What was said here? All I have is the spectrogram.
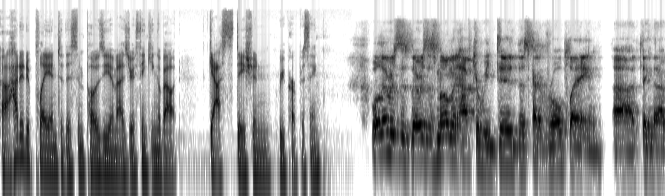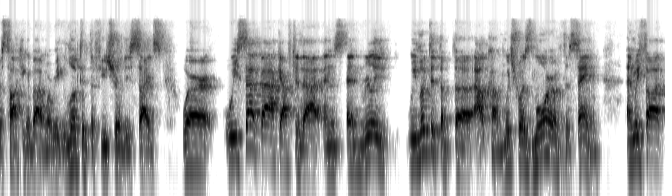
uh, how did it play into the symposium as you're thinking about gas station repurposing? Well, there was this, there was this moment after we did this kind of role playing uh, thing that I was talking about, where we looked at the future of these sites, where we sat back after that and and really we looked at the the outcome, which was more of the same, and we thought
